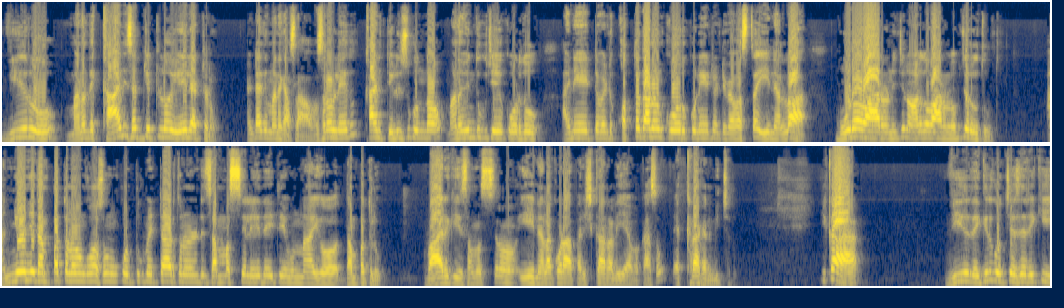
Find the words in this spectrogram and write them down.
వీరు మనది కాని సబ్జెక్టులో ఏలెట్టడం. అంటే అది మనకి అసలు అవసరం లేదు కానీ తెలుసుకుందాం మనం ఎందుకు చేయకూడదు అనేటువంటి కొత్తదనం కోరుకునేటువంటి వ్యవస్థ ఈ నెల మూడో వారం నుంచి నాలుగో వారం లోపు జరుగుతుంది. అన్యోన్య దంపతుల కోసం కొట్టుకుపెట్టాడుతున్నటువంటి సమస్యలు ఏదైతే ఉన్నాయో దంపతులు వారికి ఈ సంవత్సరం ఈ నెల కూడా పరిష్కారాలు అయ్యే అవకాశం ఎక్కడా కనిపించదు. ఇక వీరి దగ్గరికి వచ్చేసరికి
